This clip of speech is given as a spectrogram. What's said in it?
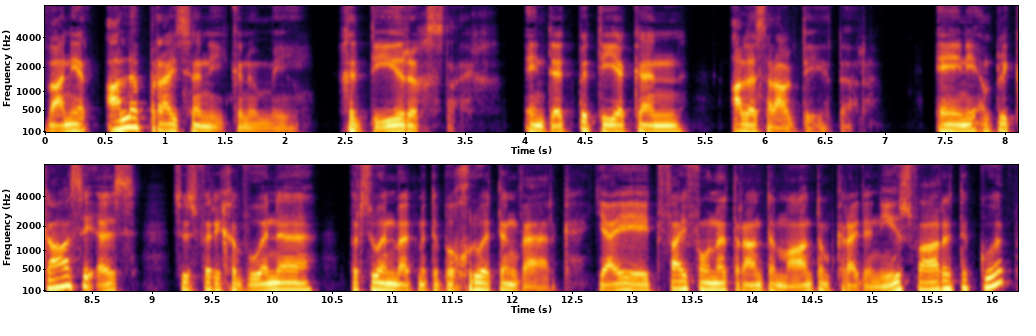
wanneer alle pryse in die ekonomie gedurig styg en dit beteken alles raak duurder. En die implikasie is soos vir die gewone persoon wat met 'n begroting werk. Jy het R500 'n maand om kruideniersware te koop.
